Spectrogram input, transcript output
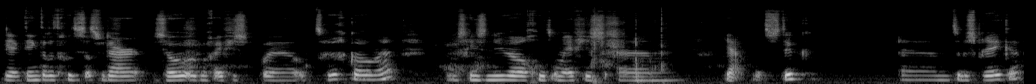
Ja, ik denk dat het goed is als we daar zo ook nog eventjes eh, op terugkomen. Misschien is het nu wel goed om eventjes ehm, ja, dat stuk ehm, te bespreken.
